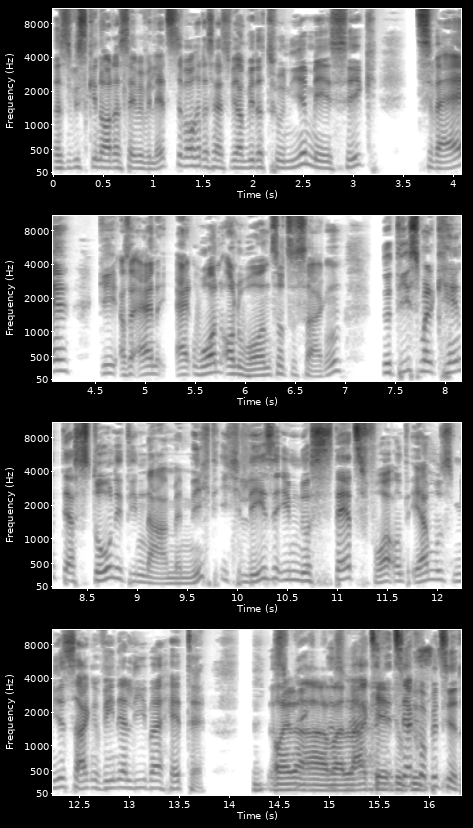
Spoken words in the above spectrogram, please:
Das ist genau dasselbe wie letzte Woche. Das heißt, wir haben wieder turniermäßig zwei, also ein, ein One-on-One sozusagen. Nur diesmal kennt der Stoney die Namen nicht. Ich lese ihm nur Stats vor und er muss mir sagen, wen er lieber hätte. Das Alter, aber Lucky, du sehr bist, kompliziert.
